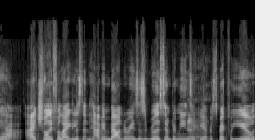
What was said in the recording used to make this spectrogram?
Yeah, I truly feel like listen, having boundaries is really simply means like you have respect for you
